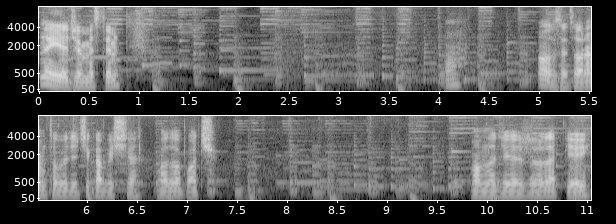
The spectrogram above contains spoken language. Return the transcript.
No i jedziemy z tym. O, o z Zetorem to będzie ciekawie się ładować. Mam nadzieję, że lepiej.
